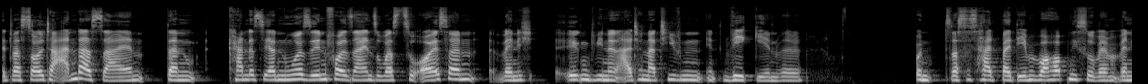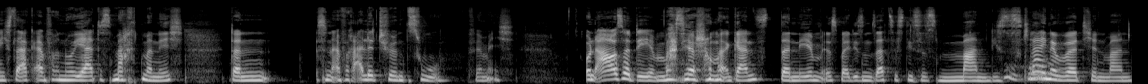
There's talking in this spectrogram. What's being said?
etwas sollte anders sein, dann kann es ja nur sinnvoll sein, sowas zu äußern, wenn ich irgendwie einen alternativen Weg gehen will. Und das ist halt bei dem überhaupt nicht so. Wenn, wenn ich sage einfach nur, ja, das macht man nicht, dann sind einfach alle Türen zu für mich. Und außerdem, was ja schon mal ganz daneben ist bei diesem Satz, ist dieses Mann, dieses kleine Wörtchen Mann.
